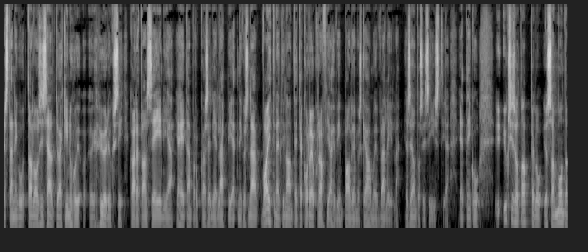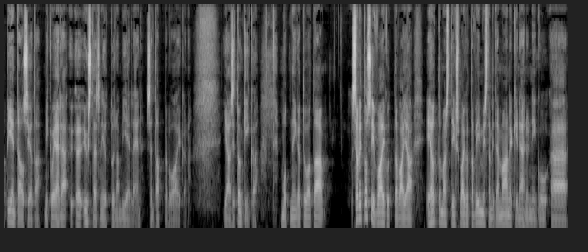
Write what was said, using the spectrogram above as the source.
sitä niin kuin, talon sisältöäkin hyödyksi, kaadetaan seiniä ja heitään porukkaa seinien läpi, että niin kuin, siinä vaihtelee tilanteet ja koreografia hyvin hyvin paljon myöskin hahmojen välillä, ja se on tosi siistiä. Että niin kuin, yksi iso tappelu, jossa on monta pientä osiota, mikä jäädä yksittäisenä juttuina mieleen sen tappelu aikana. Ja sitten on kika. Mutta niin tuota, se oli tosi vaikuttava ja ehdottomasti yksi vaikuttavimmista, mitä mä ainakin nähnyt niin kuin, ää,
